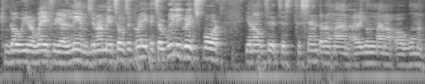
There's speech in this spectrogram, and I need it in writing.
can go either way for your limbs. You know what I mean? So it's a great, it's a really great sport. You know, to, to, to center a man or a young man or, or woman,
